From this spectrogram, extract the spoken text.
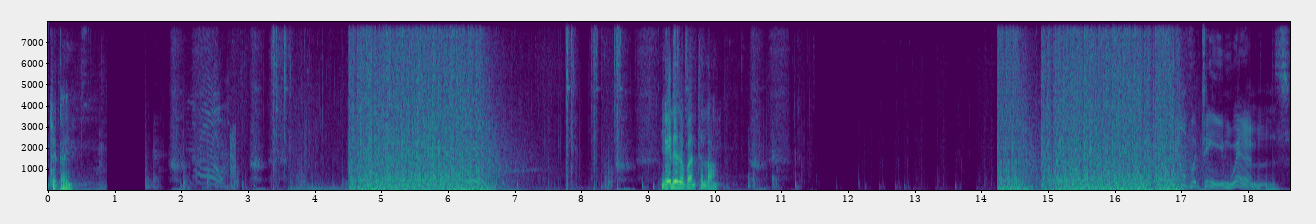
Czekaj. Ja idę do wentyla. Alpha team wins.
